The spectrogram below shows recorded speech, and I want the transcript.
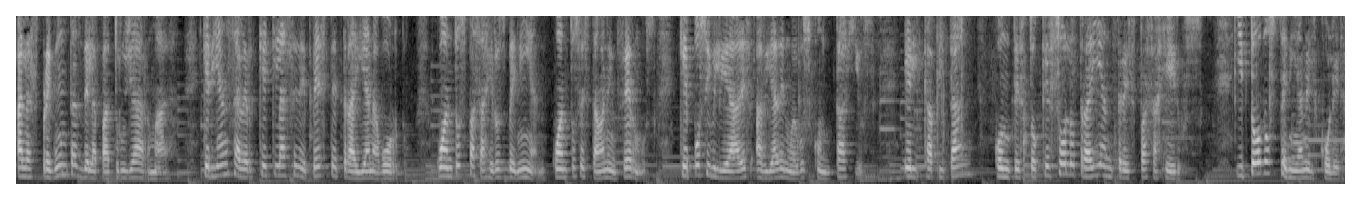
a las preguntas de la patrulla armada. Querían saber qué clase de peste traían a bordo, cuántos pasajeros venían, cuántos estaban enfermos, qué posibilidades había de nuevos contagios. El capitán contestó que solo traían tres pasajeros y todos tenían el cólera,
